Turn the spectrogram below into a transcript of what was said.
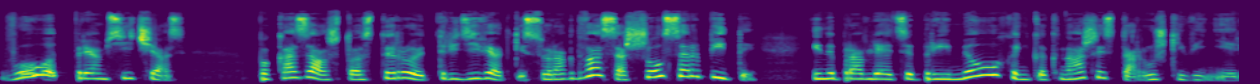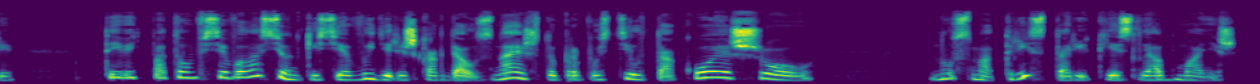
вот прямо сейчас показал, что астероид 3 девятки 42 сошел с орбиты и направляется прямёхонько к нашей старушке Венере. Ты ведь потом все волосенки себе выдерешь, когда узнаешь, что пропустил такое шоу. Ну смотри, старик, если обманешь.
